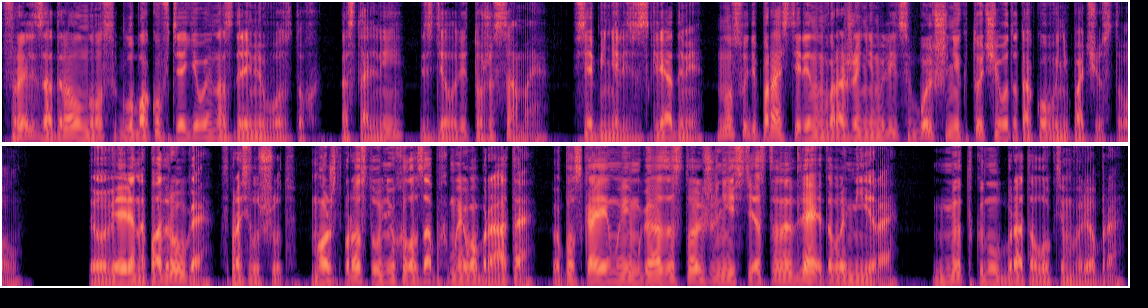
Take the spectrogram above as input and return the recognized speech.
Фрель задрал нос, глубоко втягивая ноздрями воздух. Остальные сделали то же самое. Все обменялись взглядами, но, судя по растерянным выражениям лиц, больше никто чего-то такого не почувствовал. «Ты уверена, подруга?» — спросил Шут. «Может, просто унюхала запах моего брата? Выпускаемые им газы столь же неестественны для этого мира». Мед ткнул брата локтем в ребра.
